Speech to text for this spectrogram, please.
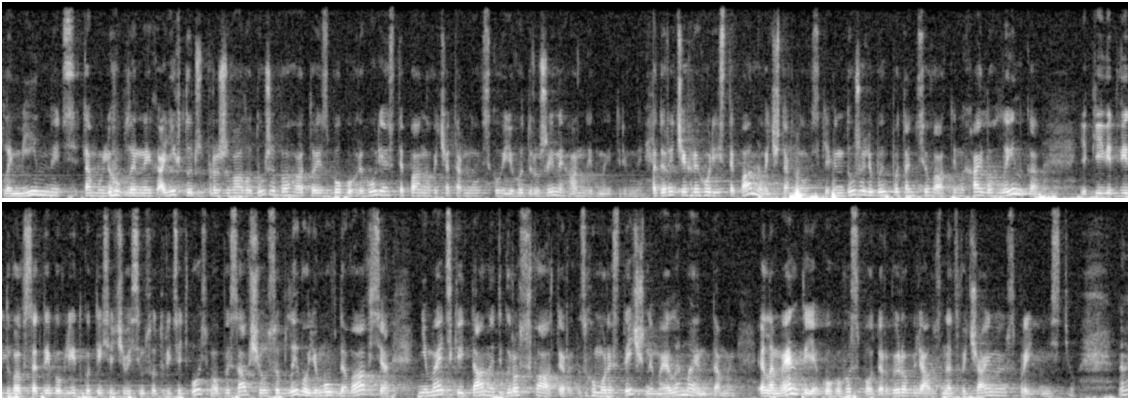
племінниць там улюблених. А їх тут ж проживало дуже багато і з боку Григорія Степановича Тарновського, його дружини Ганни Дмитрівни. А до речі, Григорій Степанович Тарновський він дуже любив потанцювати. Михайло Глинка який відвідував садибу влітку 1838, описав, що особливо йому вдавався німецький танець гросфатер з гумористичними елементами, елементи якого господар виробляв з надзвичайною спритністю. Е,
